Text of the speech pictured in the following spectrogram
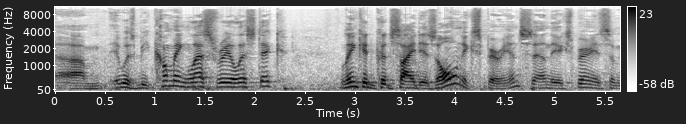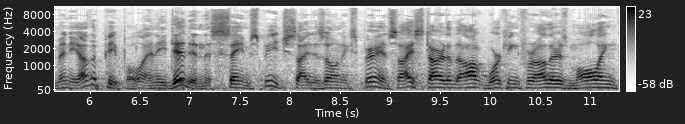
Um, it was becoming less realistic. Lincoln could cite his own experience and the experience of many other people, and he did in this same speech cite his own experience. I started out working for others, mauling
